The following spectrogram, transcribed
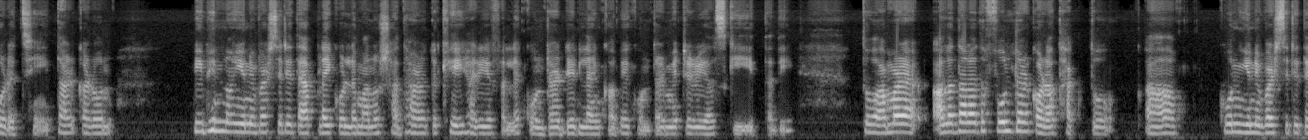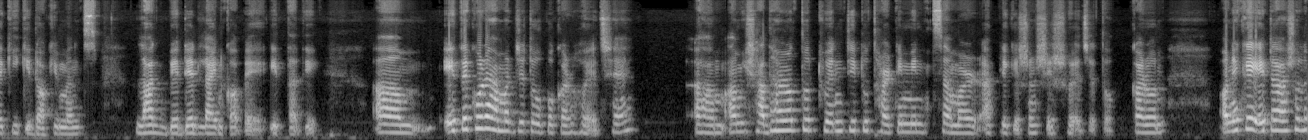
করেছি। তার কারণ বিভিন্ন ইউনিভার্সিটিতে অ্যাপ্লাই করলে মানুষ সাধারণত খেই হারিয়ে ফেলে কোনটার ডেডলাইন কবে, কোনটার মেটেরিয়ালস কি ইত্যাদি। তো আমার আলাদা, আলাদা ফোল্ডার করা থাকতো। কোন ইউনিভার্সিটিতে কি, কি ডকুমেন্টস লাগবে, ডেডলাইন কবে ইত্যাদি। এতে করে আমার যেটা উপকার হয়েছে, আমি সাধারণত 20 টু 30 মিনিটস আমার অ্যাপ্লিকেশন শেষ হয়ে যেত। কারণ অনেকে এটা আসলে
